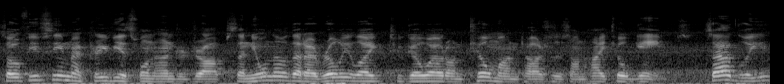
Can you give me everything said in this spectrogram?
So if you've seen my previous 100 drops, then you'll know that I really like to go out on kill montages on high kill games. Sadly,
